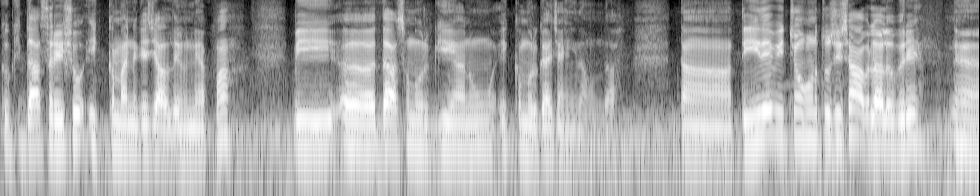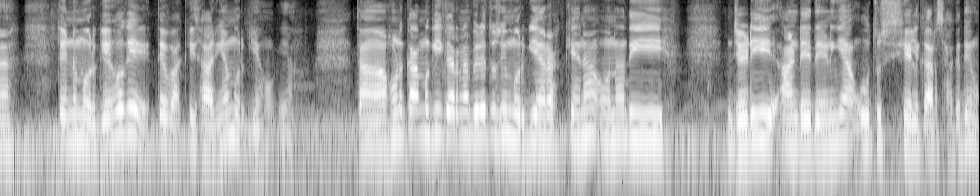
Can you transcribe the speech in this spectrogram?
ਕਿਉਂਕਿ 10 ਰੇਸ਼ੋ 1 ਮੰਨ ਕੇ ਚੱਲਦੇ ਹੁੰਨੇ ਆਪਾਂ, ਵੀ 10 ਮੁਰਗੀਆਂ ਨੂੰ ਇੱਕ ਮੁਰਗਾ ਚਾਹੀਦਾ ਹੁੰਦਾ। ਤਾਂ 30 ਦੇ ਵਿੱਚੋਂ ਹੁਣ ਤੁਸੀਂ ਹਿਸਾਬ ਲਾ ਲਓ ਵੀਰੇ ਤਿੰਨ ਮੁਰਗੇ ਹੋ ਗਏ ਤੇ ਬਾਕੀ ਸਾਰੀਆਂ ਮੁਰਗੀਆਂ ਹੋ ਗਈਆਂ। ਤਾਂ ਹੁਣ ਕੰਮ ਕੀ ਕਰਨਾ ਵੀਰੇ ਤੁਸੀਂ ਮੁਰਗੀਆਂ ਰੱਖ ਕੇ ਨਾ, ਉਹਨਾਂ ਦੀ ਜਿਹੜੀ ਆਂਡੇ ਦੇਣਗੀਆਂ ਉਹ ਤੁਸੀਂ ਸੇਲ ਕਰ ਸਕਦੇ ਹੋ।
